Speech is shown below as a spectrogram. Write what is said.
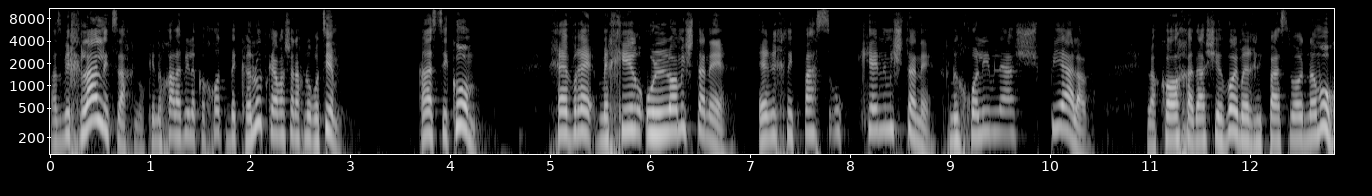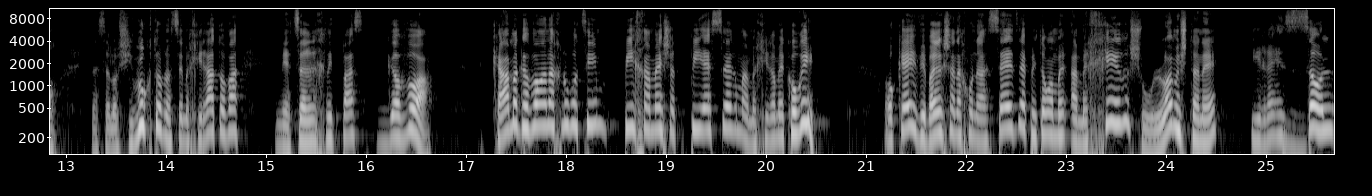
אז בכלל ניצחנו, כי נוכל להביא לקוחות בקלות כמה שאנחנו רוצים. אז סיכום, חבר'ה, מחיר הוא לא משתנה, ערך נתפס הוא כן משתנה, אנחנו יכולים להשפיע עליו. לקוח חדש יבוא עם ערך נתפס מאוד נמוך. נעשה לו שיווק טוב, נעשה מכירה טובה, נייצר ערך נתפס גבוה. כמה גבוה אנחנו רוצים? פי 5 עד פי 10 מהמחיר המקורי. אוקיי? וברגע שאנחנו נעשה את זה, פתאום המחיר, שהוא לא משתנה, ייראה זול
